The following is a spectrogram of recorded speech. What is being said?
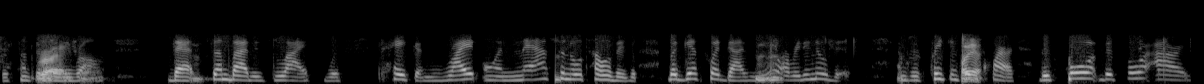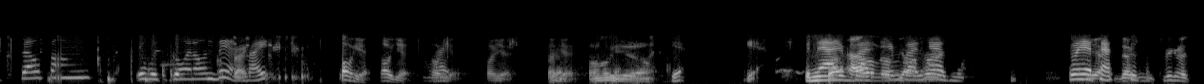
There's something Right. really wrong. That Mhm. somebody's life was taken right on national television. But guess what, guys? You Mhm. already know this. I'm just preaching to Oh, yeah. the choir. Before before our cell phones, it was going on then, Right. right? Oh yeah. Oh yeah. Oh Right. yeah. Oh yeah. Oh yeah. Oh yeah. But now Well, everybody don't know if y'all everybody heard- has one. Go ahead, Yeah, Pastor. the, speaking of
